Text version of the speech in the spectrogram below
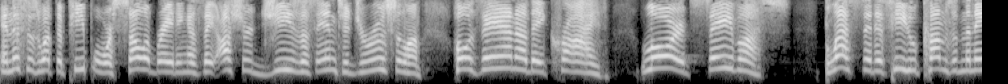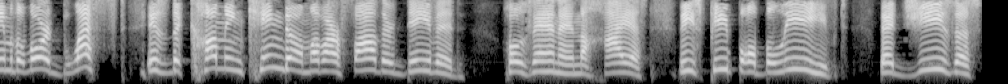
And this is what the people were celebrating as they ushered Jesus into Jerusalem. Hosanna, they cried. Lord, save us. Blessed is he who comes in the name of the Lord. Blessed is the coming kingdom of our father David. Hosanna in the highest. These people believed that Jesus,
